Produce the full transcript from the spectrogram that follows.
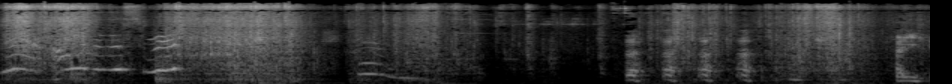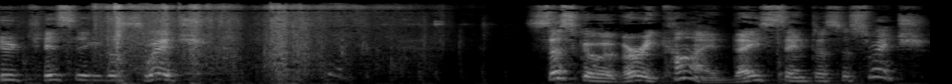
Yeah, I wanted a Switch. Hmm. Are you kissing the switch? Cisco are very kind. They sent us a switch.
